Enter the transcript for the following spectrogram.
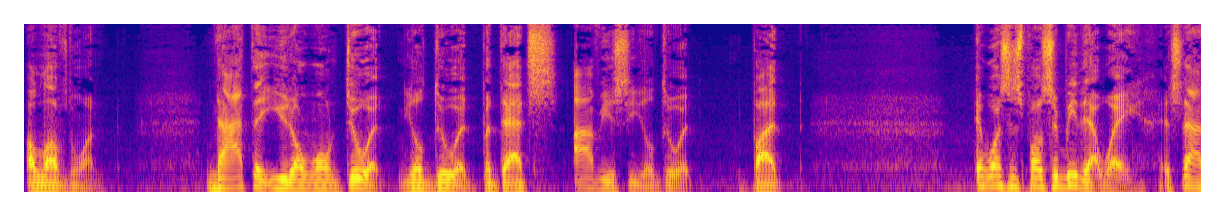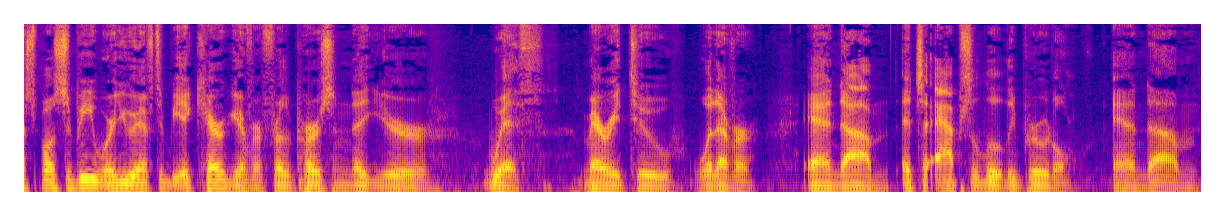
a loved one. Not that you don't won't do it, you'll do it, but that's obviously you'll do it. But it wasn't supposed to be that way. It's not supposed to be where you have to be a caregiver for the person that you're with, married to, whatever. And um, it's absolutely brutal. And um,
